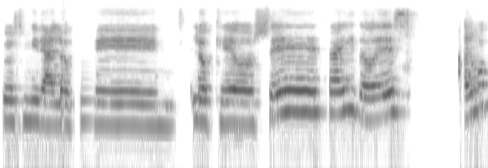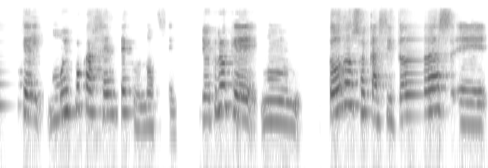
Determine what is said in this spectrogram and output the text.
Pues mira, lo que, lo que os he traído es algo que muy poca gente conoce. Yo creo que mm, todos o casi todas eh,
